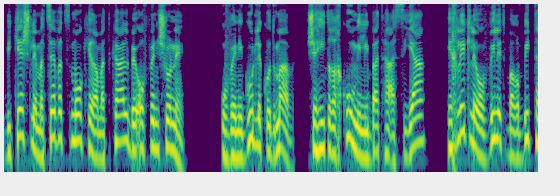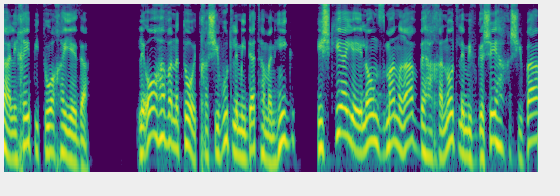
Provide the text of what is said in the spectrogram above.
ביקש למצב עצמו כרמטכ"ל באופן שונה, ובניגוד לקודמיו שהתרחקו מליבת העשייה, החליט להוביל את מרבית תהליכי פיתוח הידע. לאור הבנתו את חשיבות למידת המנהיג, השקיע יעלון זמן רב בהכנות למפגשי החשיבה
